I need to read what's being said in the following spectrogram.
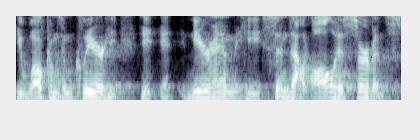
he welcomes him clear. He, he, eh, near him, he sends out all his servants.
